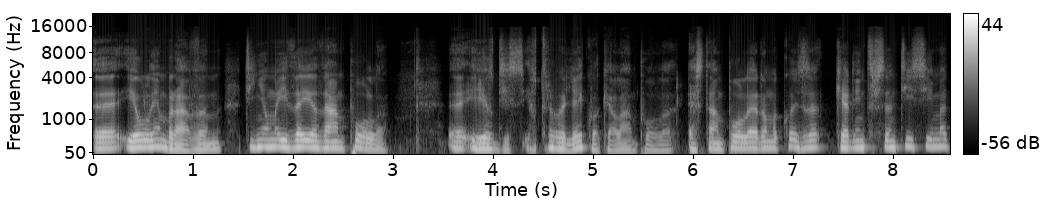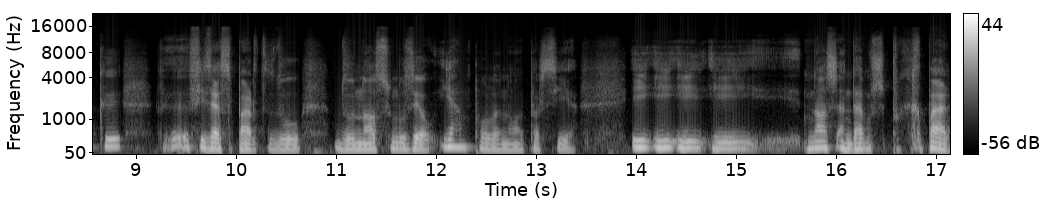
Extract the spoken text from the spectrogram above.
eh, eu lembrava-me, tinha uma ideia da ampola. Eh, e eu disse, eu trabalhei com aquela ampola. Esta ampola era uma coisa que era interessantíssima que eh, fizesse parte do, do nosso museu. E a ampola não aparecia. E, e, e, e nós andamos, porque repare,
